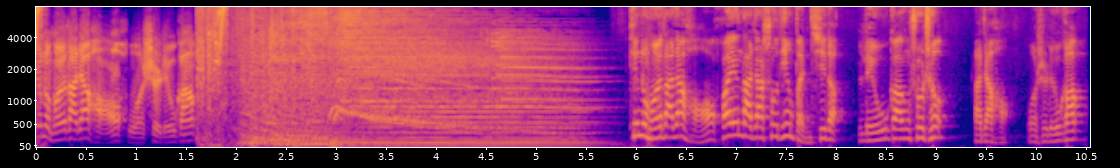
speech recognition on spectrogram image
听众朋友，大家好，我是刘刚。听众朋友，大家好，欢迎大家收听本期的刘刚说车。大家好，我是刘刚。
